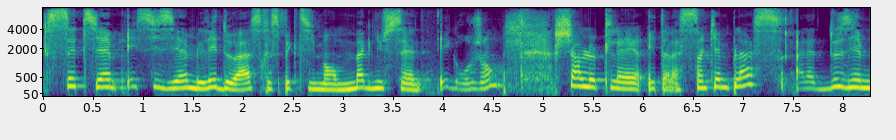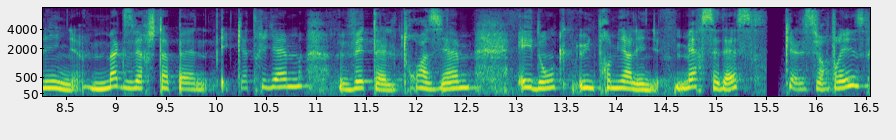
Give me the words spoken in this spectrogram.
septième et sixième les deux As respectivement Magnussen et Grosjean. Charles Leclerc est à la cinquième place, à la deuxième ligne Max Verstappen est quatrième, Vettel troisième. Et donc une première ligne Mercedes quelle surprise,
